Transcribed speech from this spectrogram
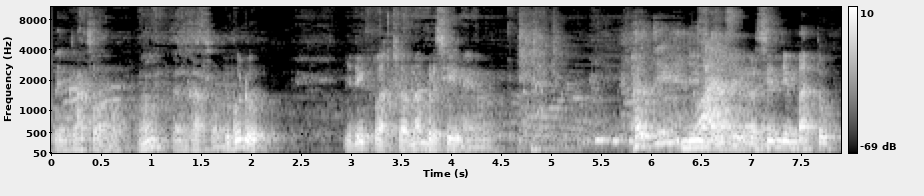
lain klakson. Hmm? lain klakson. Itu kudu. Jadi klaksonnya bersihin ya. Bersihin jeung batuk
